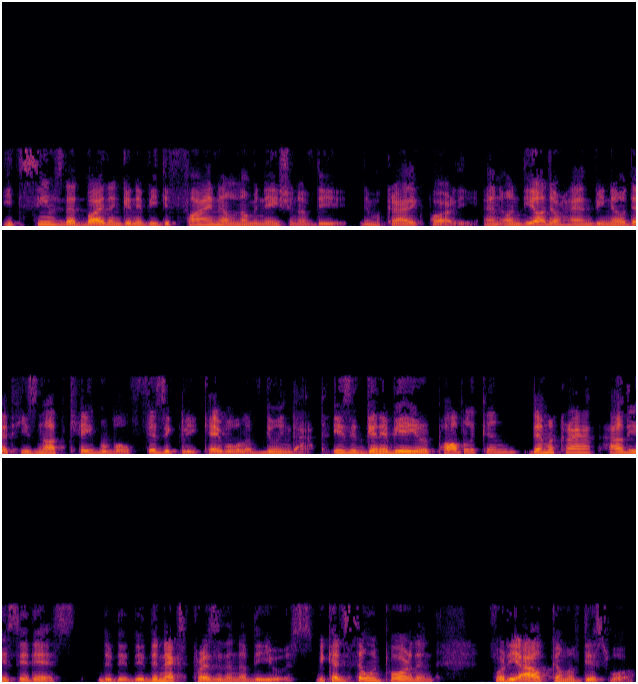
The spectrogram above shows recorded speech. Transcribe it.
It seems that Biden going to be the final nomination of the Democratic Party. And on the other hand, we know that he's not capable, physically capable of doing that. Is it going to be a Republican, Democrat? How do you see this? The, the, the next president of the U.S. Because it's so important for the outcome of this war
